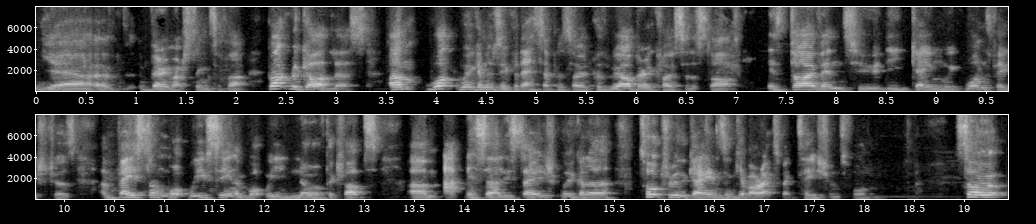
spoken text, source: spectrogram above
Yeah, uh, very much thinks of that. But regardless, um, what we're going to do for this episode, because we are very close to the start, is dive into the game week one fixtures. And based on what we've seen and what we know of the clubs, um, at this early stage. We're going to talk through the games and give our expectations for them. So,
